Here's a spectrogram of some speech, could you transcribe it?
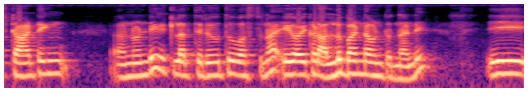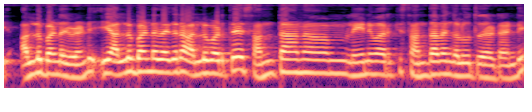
స్టార్టింగ్ నుండి ఇట్లా తిరుగుతూ వస్తున్నా ఇగో ఇక్కడ అల్లుబండ ఉంటుందండి. ఈ అల్లుబండ చూడండి. ఈ అల్లుబండ దగ్గర అల్లు పడితే సంతానం లేని వారికి సంతానం కలుగుతుందట అండి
